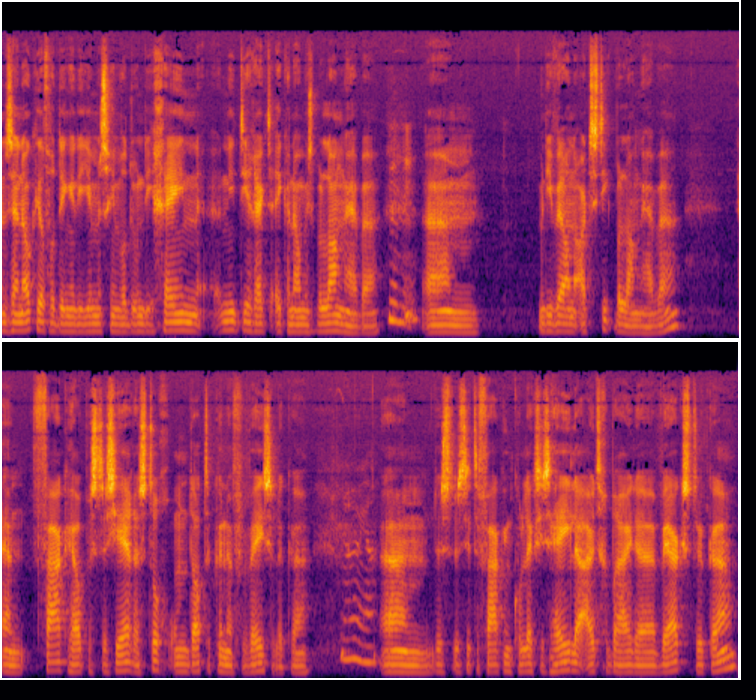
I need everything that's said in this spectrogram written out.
er zijn ook heel veel dingen die je misschien wil doen die geen, niet direct economisch belang hebben. Mhm. Ehm, maar die wel een artistiek belang hebben. En vaak helpen stagiaires toch om dat te kunnen verwezenlijken. ja. Ehm, dus er zitten vaak in collecties hele uitgebreide werkstukken.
